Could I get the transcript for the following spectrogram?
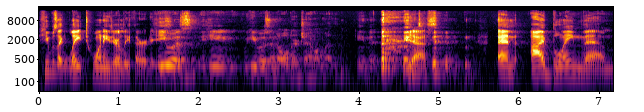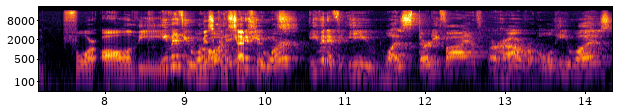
He was like late 20s, early 30s. He was he he was an older gentleman. He did, he Yes. and I blame them for all the even if you were, oh, even misconceptions. if you weren't, even if he was 35 or however old he was,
